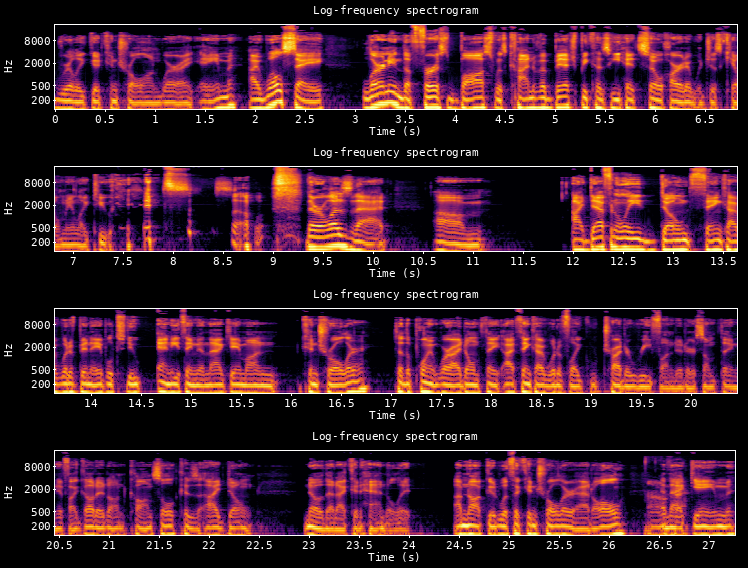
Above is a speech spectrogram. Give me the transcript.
really good control on where I aim. I will say learning the first boss was kind of a bitch because he hit so hard it would just kill me in like two hits. so there was that. Um, I definitely don't think I would have been able to do anything in that game on controller to the point where I don't think I think I would have like tried to refund it or something if I got it on console because I don't know that I could handle it. I'm not good with a controller at all, oh, okay. and that game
